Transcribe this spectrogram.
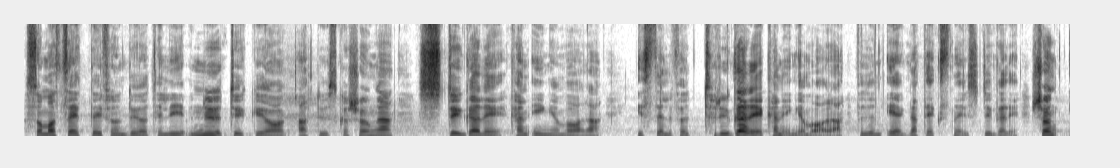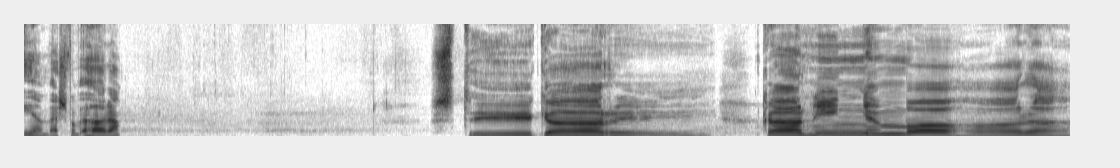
som har sett dig från död till liv. Nu tycker jag att du ska sjunga Styggare kan ingen vara istället för Tryggare kan ingen vara. För den egna texten är ju styggare. Sjung en vers får vi höra. Styggare kan ingen vara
